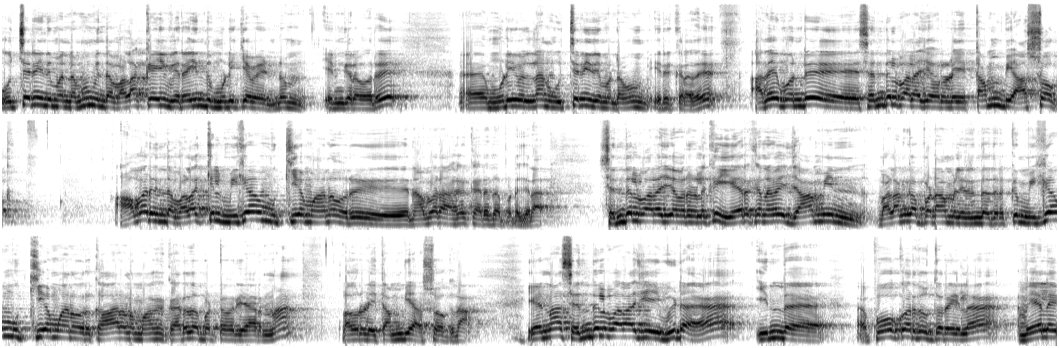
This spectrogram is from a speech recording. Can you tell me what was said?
உச்சநீதிமன்றமும் இந்த வழக்கை விரைந்து முடிக்க வேண்டும் என்கிற ஒரு அஹ், முடிவில் தான் உச்சநீதிமன்றமும் இருக்கிறது. அதே போன்று செந்தில் பாலாஜி அவருடைய தம்பி அசோக் அவர் இந்த வழக்கில் மிக முக்கியமான ஒரு நபராக கருதப்படுகிறார். செந்தில் பாலாஜி அவர்களுக்கு ஏற்கனவே ஜாமீன் வழங்கப்படாமல் இருந்ததற்கு மிக முக்கியமான ஒரு காரணமாக கருதப்பட்டவர் யாருன்னா அவருடைய தம்பி அசோக் தான். ஏன்னா செந்தில் பாலாஜியை விட இந்த போக்குவரத்து துறையில் வேலை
